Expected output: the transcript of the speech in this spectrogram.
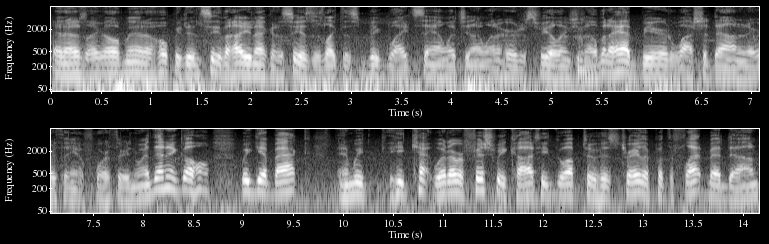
And I was like, oh man, I hope he didn't see. But how are you not going to see us? It's like this big white sandwich and I want to hurt his feelings, you know. But I had beer to wash it down and everything at 4.30 in the morning. Then he'd go home. We'd get back and we'd, he'd catch whatever fish we caught, he'd go up to his trailer, put the flatbed down,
